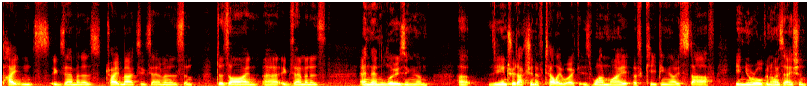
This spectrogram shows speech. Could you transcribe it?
patents examiners, trademarks examiners, and design examiners, and then losing them the introduction of telework is one way of keeping those staff in your organisation.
